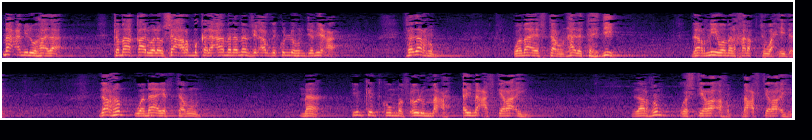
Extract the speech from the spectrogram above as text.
ما عملوا هذا. كما قال ولو شاء ربك لآمن من في الأرض كلهم جميعا. فذرهم. وما يفترون. هذا تهديد. ذرني ومن خلقت وحيدا. ذرهم وما يفترون. ما. يمكن تكون مفعول معه. أي مع افترائهم. ذرهم وافتراءهم مع افترائهم.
